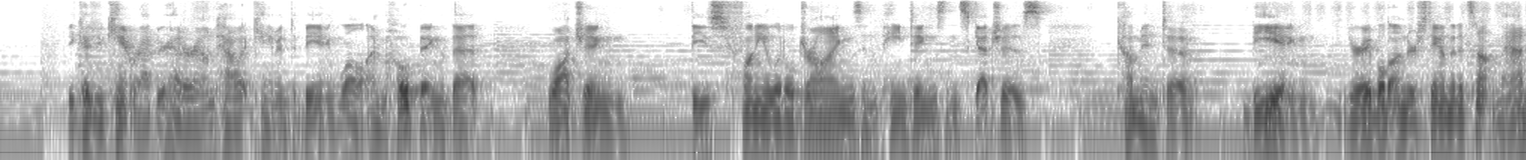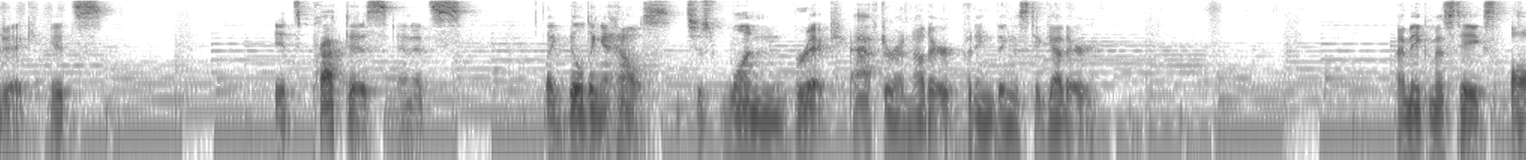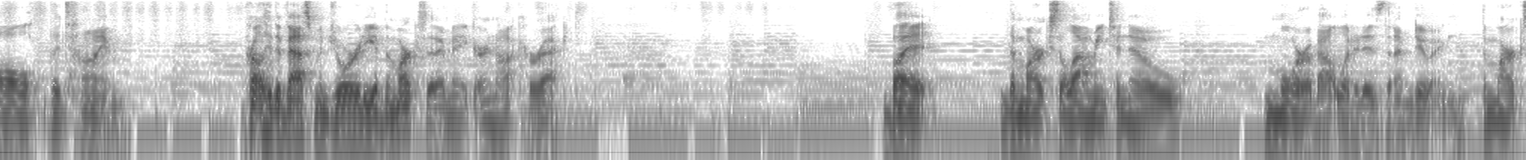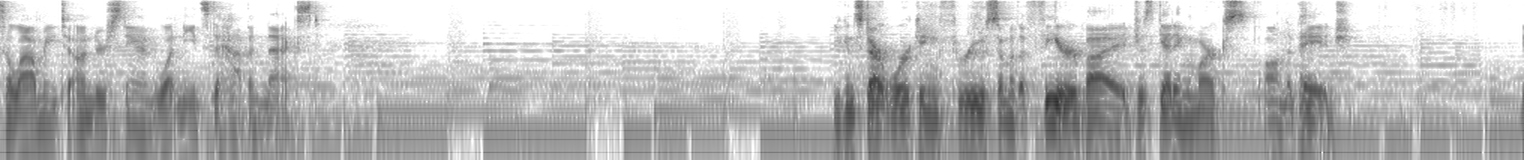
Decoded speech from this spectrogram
because you can't wrap your head around how it came into being. Well, I'm hoping that watching these funny little drawings and paintings and sketches come into being, you're able to understand that it's not magic. It's it's practice and it's like building a house. It's just one brick after another, putting things together. I make mistakes all the time. Probably the vast majority of the marks that I make are not correct. But the marks allow me to know more about what it is that I'm doing. The marks allow me to understand what needs to happen next. you can start working through some of the fear by just getting marks on the page.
